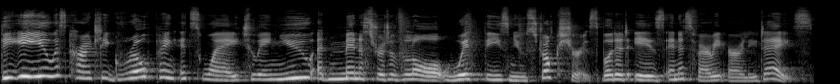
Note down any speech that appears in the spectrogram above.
The EU is currently groping its way to a new administrative law with these new structures, but it is in its very early days.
